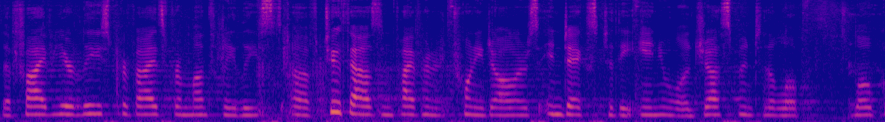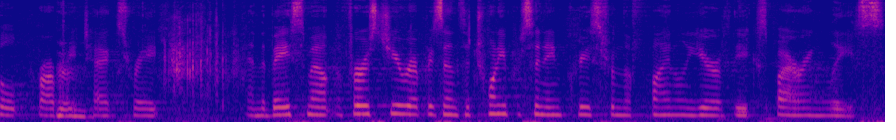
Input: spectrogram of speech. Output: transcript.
The five-year lease provides for a monthly lease of $2,520 indexed to the annual adjustment to the lo- local property tax rate. And the base amount in the first year represents a 20% increase from the final year of the expiring lease.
